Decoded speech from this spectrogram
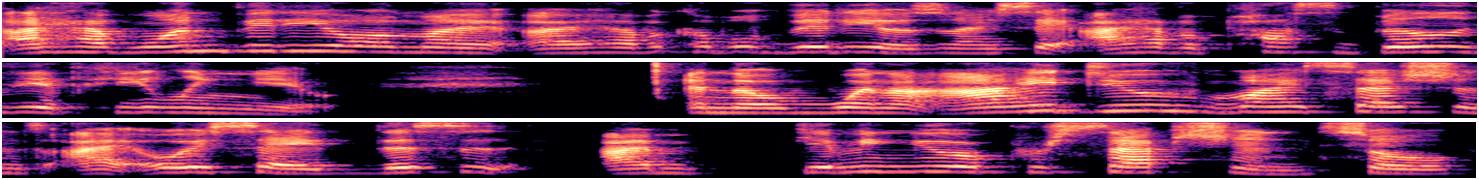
I have one video on my I have a couple videos and I say I have a possibility of healing you. And the when I do my sessions, I always say this is I'm giving you a perception. So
